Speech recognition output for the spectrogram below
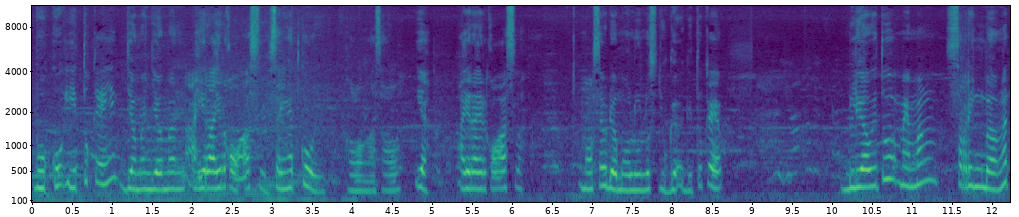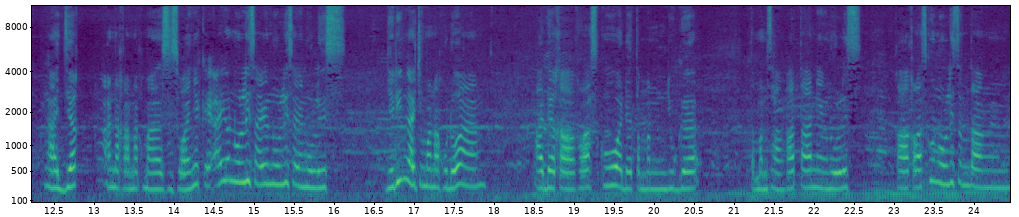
buku itu kayaknya zaman zaman akhir-akhir koas sih saya ingatku ya, kalau nggak salah. Ya akhir-akhir koas lah. Maksudnya udah mau lulus juga gitu kayak beliau itu memang sering banget ngajak anak-anak mahasiswanya kayak ayo nulis ayo nulis ayo nulis. Jadi nggak cuma aku doang. Ada kakak kelasku ada temen juga teman seangkatan yang nulis. Kakak kelasku nulis tentang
